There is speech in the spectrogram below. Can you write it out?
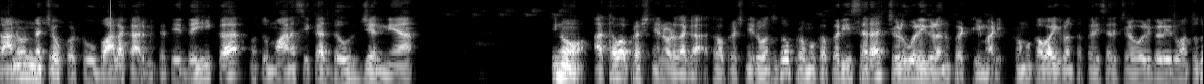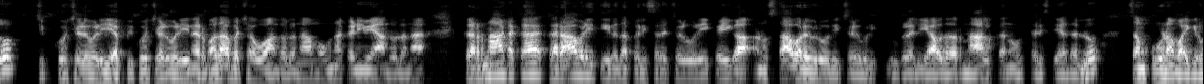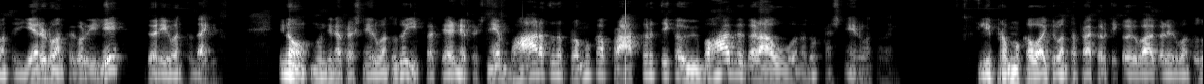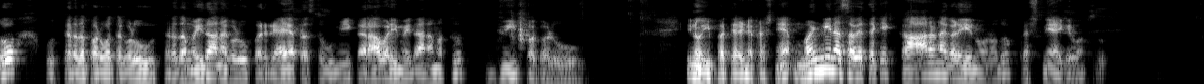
ಕಾನೂನಿನ ಚೌಕಟ್ಟು ಬಾಲಕಾರ್ಮಿಕತೆ ದೈಹಿಕ ಮತ್ತು ಮಾನಸಿಕ ದೌರ್ಜನ್ಯ ಇನ್ನು ಅಥವಾ ಪ್ರಶ್ನೆ ನೋಡಿದಾಗ ಅಥವಾ ಪ್ರಶ್ನೆ ಇರುವಂತದ್ದು ಪ್ರಮುಖ ಪರಿಸರ ಚಳುವಳಿಗಳನ್ನು ಪಟ್ಟಿ ಮಾಡಿ. ಪ್ರಮುಖವಾಗಿರುವಂತಹ ಪರಿಸರ ಚಳುವಳಿಗಳು ಇರುವಂತದ್ದು ಚಿಪ್ಕೋ ಚಳುವಳಿ, ಅಪಿಕೋ ಚಳುವಳಿ, ನರ್ಮದಾ ಬಚಾವೋ ಆಂದೋಲನ, ಮೌನ ಕಣಿವೆ ಆಂದೋಲನ, ಕರ್ನಾಟಕ ಕರಾವಳಿ ತೀರದ ಪರಿಸರ ಚಳುವಳಿ, ಕೈಗಾ ಅಣುಸ್ಥಾವರ ವಿರೋಧಿ ಚಳುವಳಿ. ಇವುಗಳಲ್ಲಿ ಯಾವ್ದಾದ್ರು ನಾಲ್ಕನ್ನು ಉತ್ತರಿಸಿದೆ ಅದರಲ್ಲೂ ಸಂಪೂರ್ಣವಾಗಿರುವಂತಹ ಎರಡು ಅಂಕಗಳು ಇಲ್ಲಿ ದೊರೆಯುವಂತದ್ದಾಗಿದೆ ಇನ್ನು ಮುಂದಿನ ಪ್ರಶ್ನೆ ಇರುವಂತದ್ದು ಇಪ್ಪತ್ತೆರಡನೇ ಪ್ರಶ್ನೆ, ಭಾರತದ ಪ್ರಮುಖ ಪ್ರಾಕೃತಿಕ ವಿಭಾಗಗಳಾವು ಅನ್ನೋದು ಪ್ರಶ್ನೆ ಇರುವಂತದ್ದಾಗಿದೆ. ಇಲ್ಲಿ ಪ್ರಮುಖವಾಗಿರುವಂತಹ ಪ್ರಾಕೃತಿಕ ವಿಭಾಗಗಳಿರುವಂಥದ್ದು ಉತ್ತರದ ಪರ್ವತಗಳು, ಉತ್ತರದ ಮೈದಾನಗಳು, ಪರ್ಯಾಯ ಪ್ರಸ್ಥಭೂಮಿ, ಕರಾವಳಿ ಮೈದಾನ ಮತ್ತು ದ್ವೀಪಗಳು. ಇನ್ನು ಇಪ್ಪತ್ತೆರಡನೇ ಪ್ರಶ್ನೆ, ಮಣ್ಣಿನ ಸವೆತಕ್ಕೆ ಕಾರಣಗಳೇನು ಅನ್ನೋದು ಪ್ರಶ್ನೆಯಾಗಿರುವಂಥದ್ದು.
